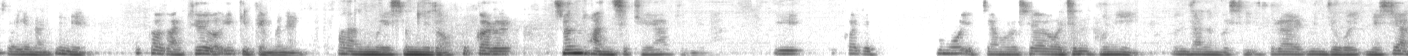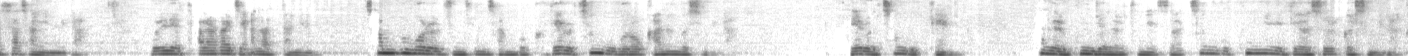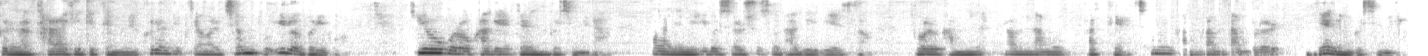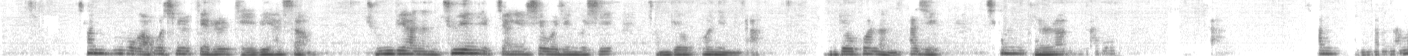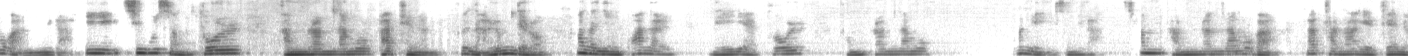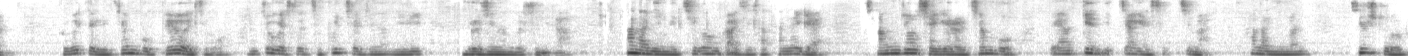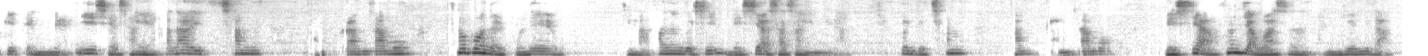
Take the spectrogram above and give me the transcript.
세계는 이미 국가가 되어 있기 때문에 하나님의 섭리도 국가를 전환시켜야 됩니다. 이 국가적 부모 입장으로 세워진 분이 온다는 것이 이스라엘 민족의 메시아 사상입니다. 원래 타락하지 않았다면 참부모를 중심 삼고 그대로 천국으로 가는 것입니다. 그대로 천국행, 하늘 궁전을 통해서 천국 국민이 되었을 것입니다. 그러나 타락했기 때문에 그런 입장을 전부 잃어버리고 지옥으로 가게 된 것입니다. 하나님이 이것을 수습하기 위해서 돌 감람나무 밭에 참 감람나무를 내는 것입니다. 참부모가 오실 때를 대비해서 준비하는 주인 입장에 세워진 것이 종교권입니다. 종교권은 아직 참 감람나무 참 감람 나무가 아닙니다. 이 지구성 돌 감람나무 밭에는 그 나름대로 하나님 관을 내에 돌 감람나무 권이 있습니다. 참 감람나무가 나타나게 되면 그것들이 전부 베어지고 한쪽에서 접붙여지는 일이 이루어지는 것입니다. 하나님이 지금까지 사탄에게 창조 세계를 전부 빼앗긴 입장에 섰지만 하나님은 질 수 없기 때문에 이 세상에 하나의 참 감람나무 표본을 보내기나 하는 것이 메시아 사상입니다. 그런데 참 감나무 메시아 혼자 와서는 안 됩니다.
